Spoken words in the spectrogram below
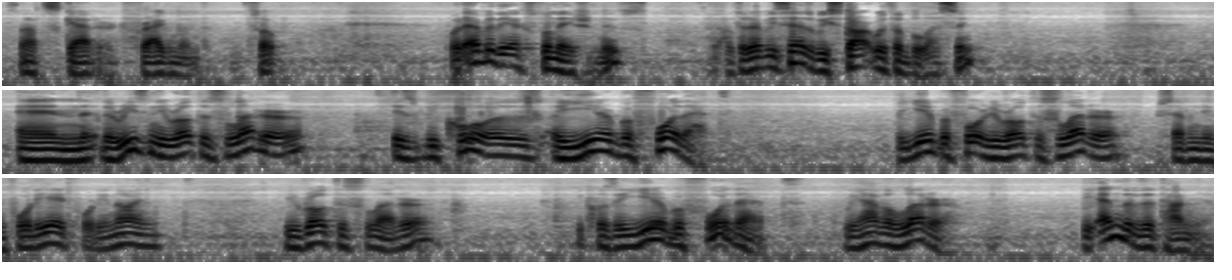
It's not scattered, fragmented. So, whatever the explanation is, the Rebbe says we start with a blessing. And the reason he wrote this letter is because a year before that, a year before he wrote this letter, 1748, 49, he wrote this letter because a year before that, we have a letter, the end of the Tanya,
